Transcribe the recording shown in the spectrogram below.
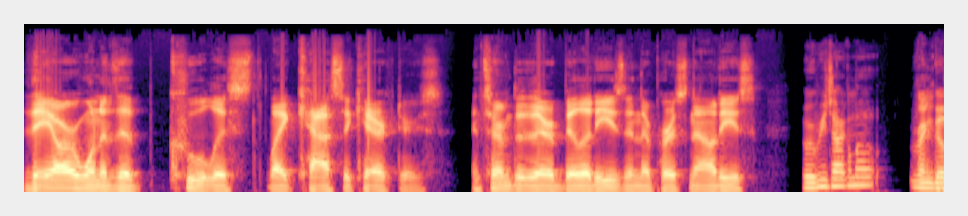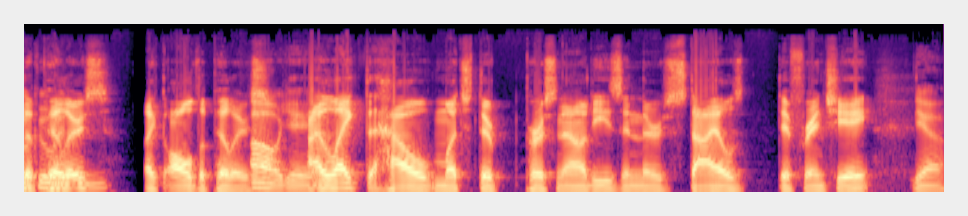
they are one of the coolest like cast of characters in terms of their abilities and their personalities. Who are we talking about? Rengoku. the pillars, and- like all the pillars. Oh yeah. Yeah. I like the, how much their personalities and their styles differentiate. yeah.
